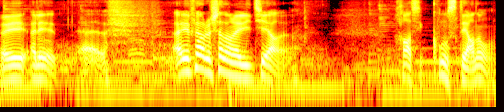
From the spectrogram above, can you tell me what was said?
Allez, euh, allez faire le chat dans la litière. Oh, c'est consternant.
